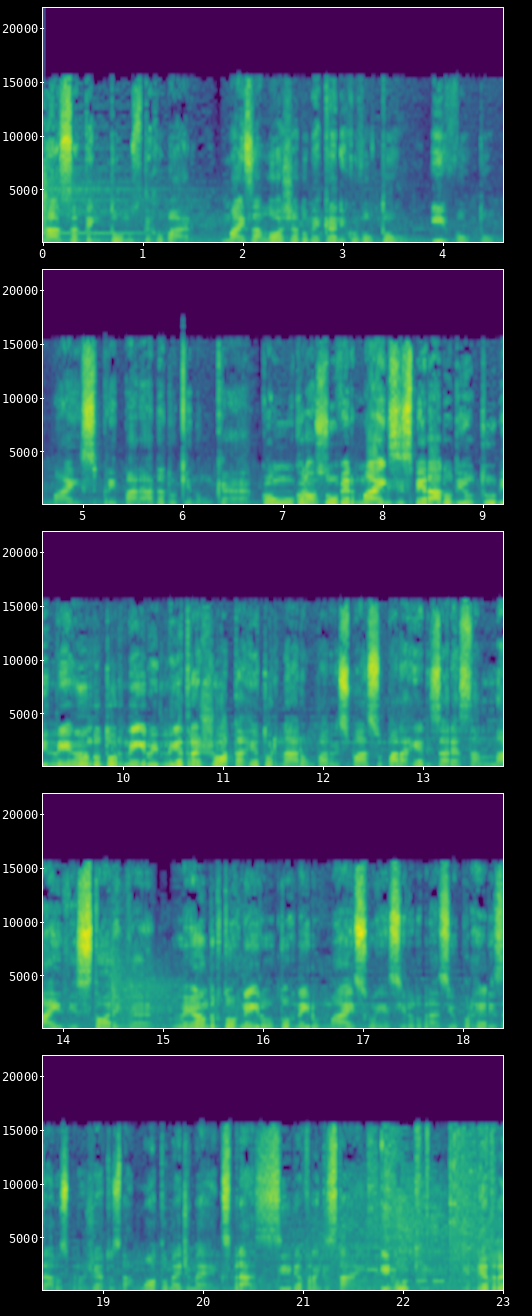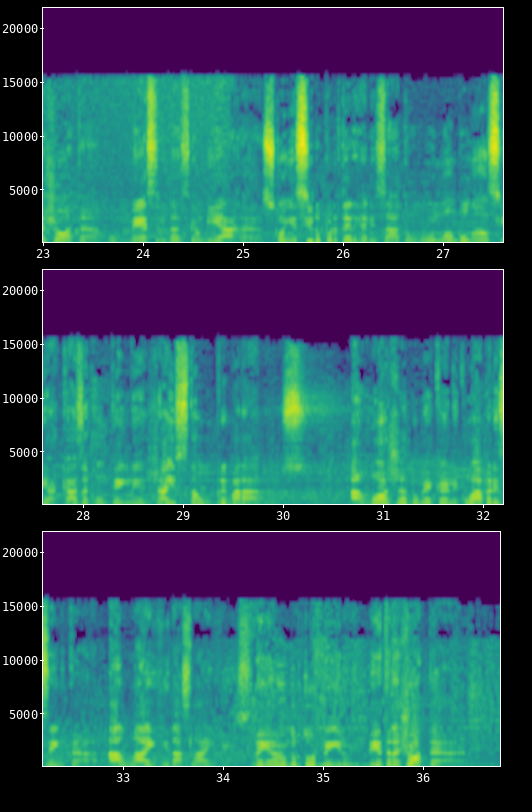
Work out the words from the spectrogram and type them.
NASA tentou nos derrubar, mas a loja do mecânico voltou e voltou mais preparada do que nunca. Com o crossover mais esperado do YouTube, Leandro Torneiro e Letra J retornaram para o espaço para realizar essa live histórica. Leandro Torneiro, o torneiro mais conhecido do Brasil por realizar os projetos da Moto Mad Max, Brasília Frankenstein e Hulk. E Letra J, o mestre das gambiarras, conhecido por ter realizado Uno Ambulância e a Casa Container, já estão preparados. A loja do mecânico apresenta a live das lives. Leandro Torneiro e Letra J.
